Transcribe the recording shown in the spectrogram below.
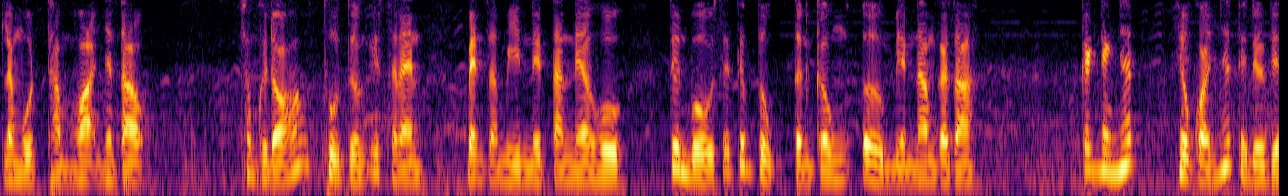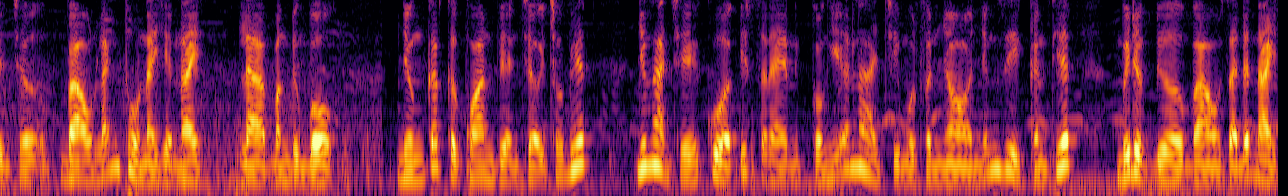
là một thảm họa nhân tạo. Trong khi đó, Thủ tướng Israel Benjamin Netanyahu tuyên bố sẽ tiếp tục tấn công ở miền nam Gaza. Cách nhanh nhất, hiệu quả nhất để đưa viện trợ vào lãnh thổ này hiện nay là bằng đường bộ. Nhưng các cơ quan viện trợ cho biết những hạn chế của Israel có nghĩa là chỉ một phần nhỏ những gì cần thiết mới được đưa vào giải đất này.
